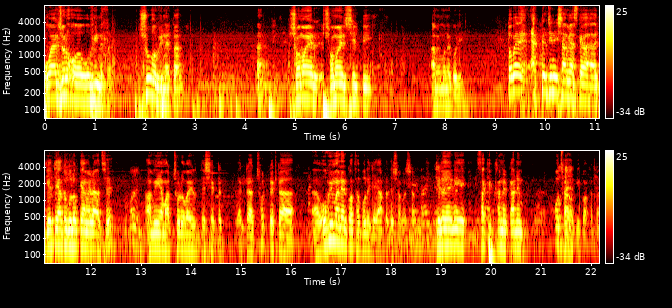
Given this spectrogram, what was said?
ও একজন অ- অভিনেতা সু অভিনেতা হ্যাঁ? সময়ের সময়ের শিল্পী আমি মনে করি। তবে একটা জিনিস আমি আজকে যেহেতু এতগুলো ক্যামেরা আছে আমি আমার ছোট ভাইয়ের উদ্দেশ্যে একটা একটা ছোট্ট একটা অভিমানের কথা বলে যাই আপনাদের সবার সামনে যেটা নিয়ে সাকিব খানের কানে পৌঁছায় আর কি কথাটা।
